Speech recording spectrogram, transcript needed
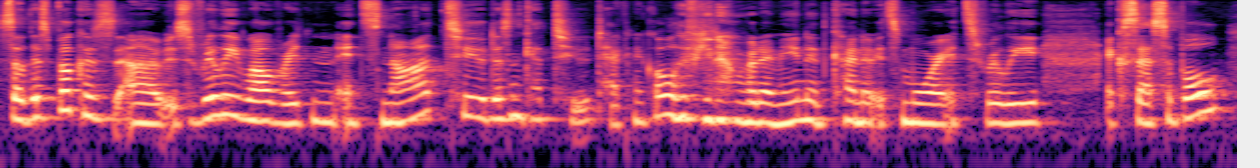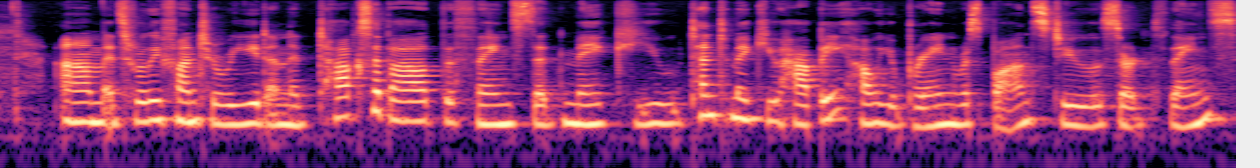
So this book is uh, is really well written. It's not too it doesn't get too technical, if you know what I mean. It kind of it's more it's really accessible. Um, it's really fun to read, and it talks about the things that make you tend to make you happy, how your brain responds to certain things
